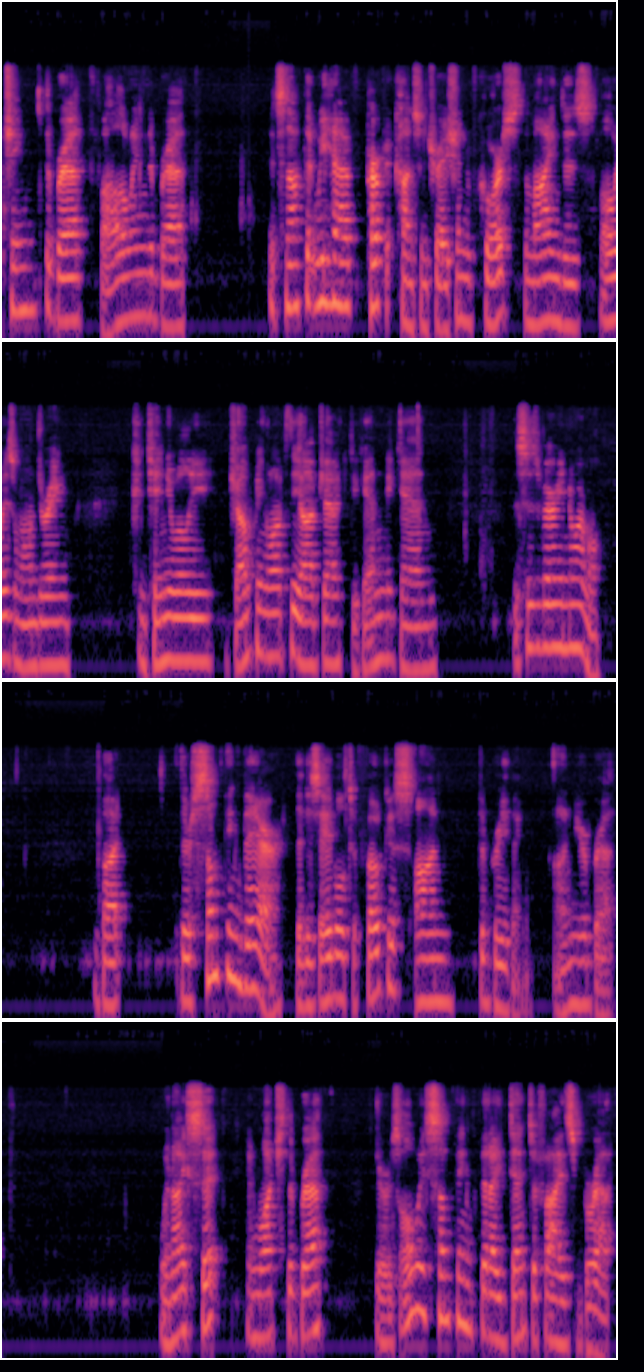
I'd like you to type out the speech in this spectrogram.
Watching the breath, following the breath. It's not that we have perfect concentration, of course. The mind is always wandering, continually jumping off the object again and again. This is very normal. But there's something there that is able to focus on the breathing, on your breath. When I sit and watch the breath, there is always something that identifies breath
